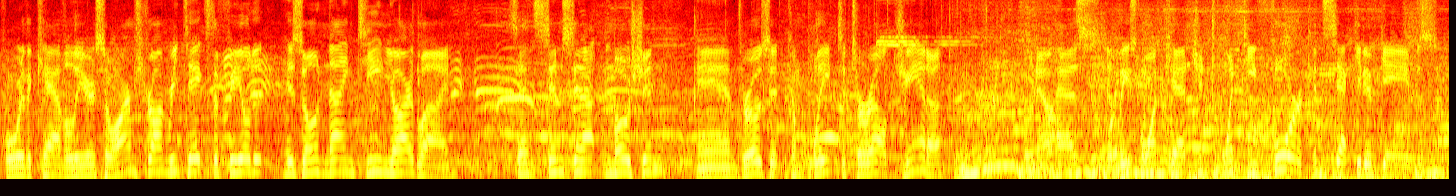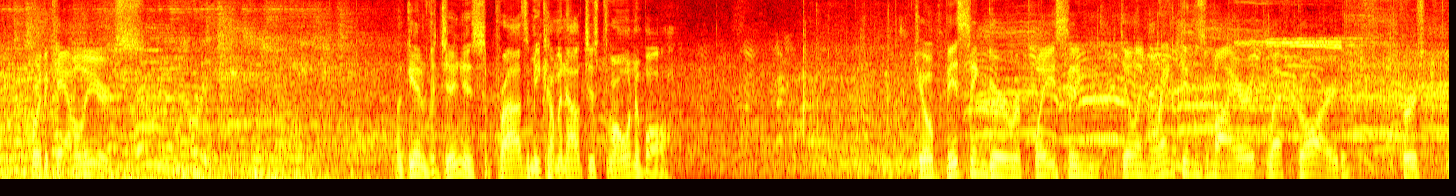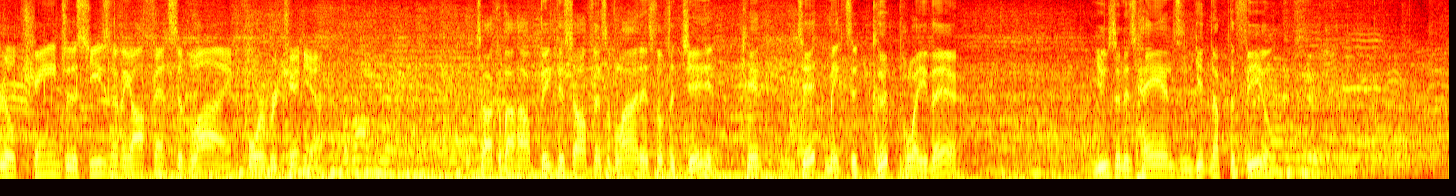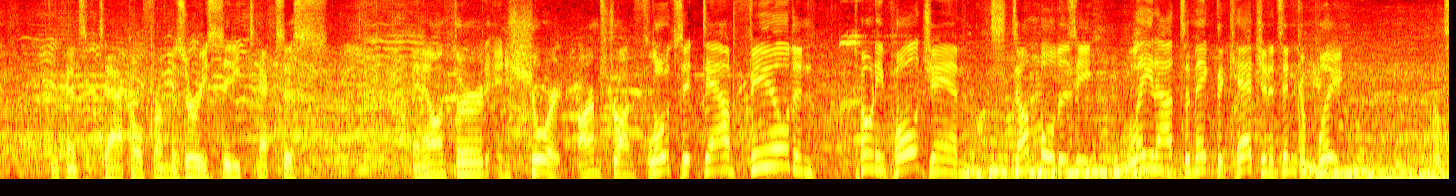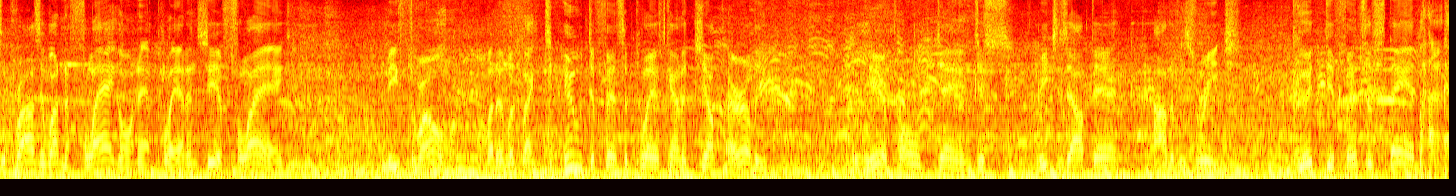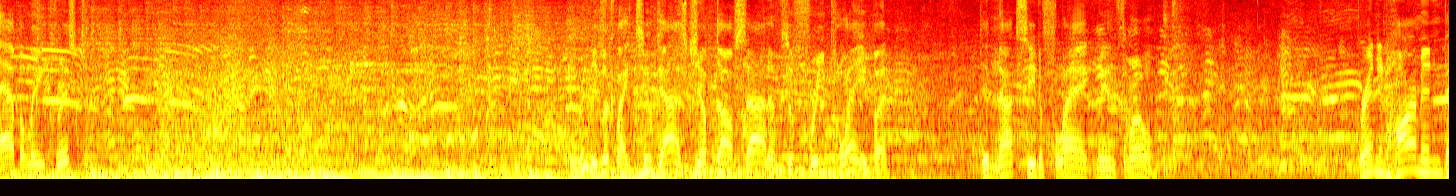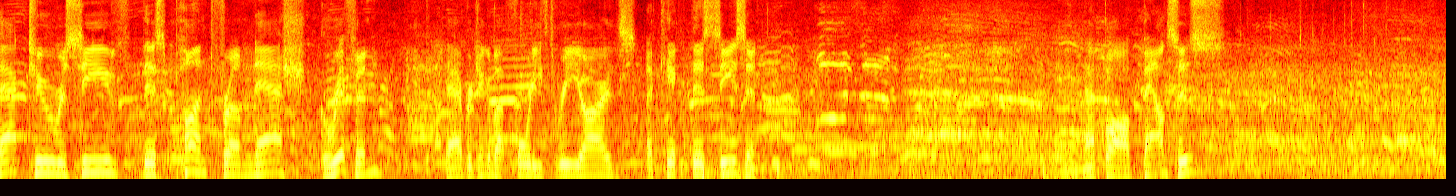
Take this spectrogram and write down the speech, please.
for the Cavaliers. So Armstrong retakes the field at his own 19-yard line. Sends Simpson out in motion and throws it complete to Terrell Jana, who now has at least one catch in 24 consecutive games for the Cavaliers. Again, Virginia is surprising me coming out just throwing the ball. Joe Bissinger replacing Dylan Reinkensmeyer at left guard. First real change of the season in the offensive line for Virginia. Talk about how big this offensive line is for Virginia. Kent Titt makes a good play there. Using his hands and getting up the field. Defensive tackle from Missouri City, Texas. And now on third and short, Armstrong floats it downfield and Tony Poljan stumbled as he laid out to make the catch and it's incomplete. I'm surprised there wasn't a flag on that play. I didn't see a flag be thrown, but it looked like two defensive players kind of jumped early. And here, Poljan just reaches out there, out of his reach. Good defensive stand by Abilene Christian. Really looked like two guys jumped offside. It was a free play, but did not see the flag being thrown. Brendan Harmon back to receive this punt from Nash Griffin, averaging about 43 yards a kick this season. And that ball bounces.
